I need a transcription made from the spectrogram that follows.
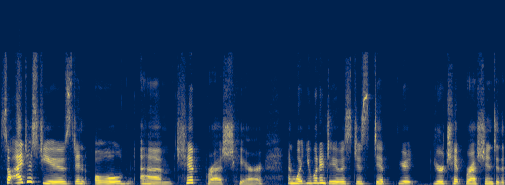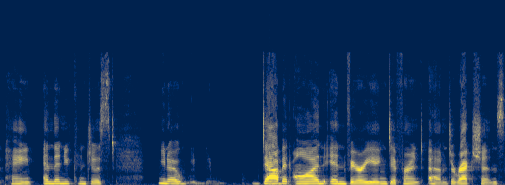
So I just used an old um, chip brush here. And what you want to do is just dip your, your chip brush into the paint and then you can just, you know, dab it on in varying different um, directions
